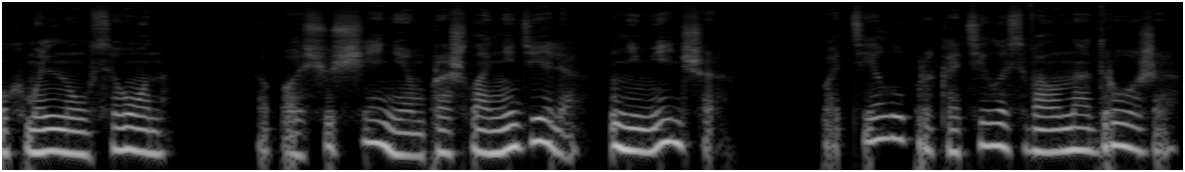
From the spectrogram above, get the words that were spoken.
Ухмыльнулся он. А по ощущениям прошла неделя, не меньше. По телу прокатилась волна дрожи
